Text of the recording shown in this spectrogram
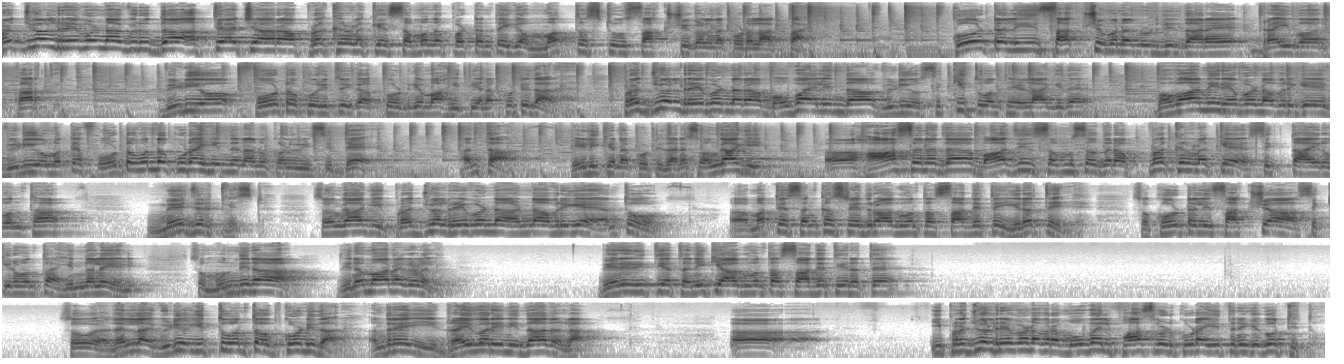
ಪ್ರಜ್ವಲ್ ರೇವಣ್ಣ ವಿರುದ್ಧ ಅತ್ಯಾಚಾರ ಪ್ರಕರಣಕ್ಕೆ ಸಂಬಂಧಪಟ್ಟಂತೆ ಈಗ ಮತ್ತಷ್ಟು ಸಾಕ್ಷಿಗಳನ್ನು ಕೊಡಲಾಗ್ತಾ ಇದೆ. ಕೋರ್ಟಲ್ಲಿ ಸಾಕ್ಷ್ಯವನ್ನು ನುಡಿದಿದ್ದಾರೆ ಡ್ರೈವರ್ ಕಾರ್ತಿಕ್. ವಿಡಿಯೋ, ಫೋಟೋ ಕುರಿತು ಈಗ ಕೋರ್ಟ್ಗೆ ಮಾಹಿತಿಯನ್ನು ಕೊಟ್ಟಿದ್ದಾರೆ. ಪ್ರಜ್ವಲ್ ರೇವಣ್ಣರ ಮೊಬೈಲಿಂದ ವಿಡಿಯೋ ಸಿಕ್ಕಿತ್ತು ಅಂತ ಹೇಳಲಾಗಿದೆ. ಭವಾನಿ ರೇವಣ್ಣ ಅವರಿಗೆ ವಿಡಿಯೋ ಮತ್ತು ಫೋಟೋವನ್ನು ಕೂಡ ಹಿಂದೆ ನಾನು ಕಳುಹಿಸಿದ್ದೆ ಅಂತ ಹೇಳಿಕೆಯನ್ನು ಕೊಟ್ಟಿದ್ದಾರೆ. ಸೊ ಹಂಗಾಗಿ ಹಾಸನದ ಮಾಜಿ ಸಂಸದರ ಪ್ರಕರಣಕ್ಕೆ ಸಿಗ್ತಾ ಇರುವಂಥ ಮೇಜರ್ ಟ್ವಿಸ್ಟ್. ಸೊ ಹಂಗಾಗಿ ಪ್ರಜ್ವಲ್ ರೇವಣ್ಣ ಅಣ್ಣ ಅವರಿಗೆ ಅಂತೂ ಮತ್ತೆ ಸಂಕಷ್ಟ ಎದುರಾಗುವಂಥ ಸಾಧ್ಯತೆ ಇರುತ್ತೆ ಇಲ್ಲಿ. ಸೊ ಕೋರ್ಟಲ್ಲಿ ಸಾಕ್ಷ್ಯ ಸಿಕ್ಕಿರುವಂಥ ಹಿನ್ನೆಲೆಯಲ್ಲಿ ಸೊ ಮುಂದಿನ ದಿನಮಾನಗಳಲ್ಲಿ ಬೇರೆ ರೀತಿಯ ತನಿಖೆ ಆಗುವಂಥ ಸಾಧ್ಯತೆ ಇರುತ್ತೆ. ಸೊ ಅದೆಲ್ಲ ವಿಡಿಯೋ ಇತ್ತು ಅಂತ ಒಪ್ಕೊಂಡಿದ್ದಾರೆ. ಅಂದರೆ ಈ ಡ್ರೈವರ್ ಏನಿದ್ದಾನಲ್ಲ ಆ, ಈ ಪ್ರಜ್ವಲ್ ರೇವಣ್ಣ ಅವರ ಮೊಬೈಲ್ ಪಾಸ್ವರ್ಡ್ ಕೂಡ ಈತನಿಗೆ ಗೊತ್ತಿತ್ತು.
